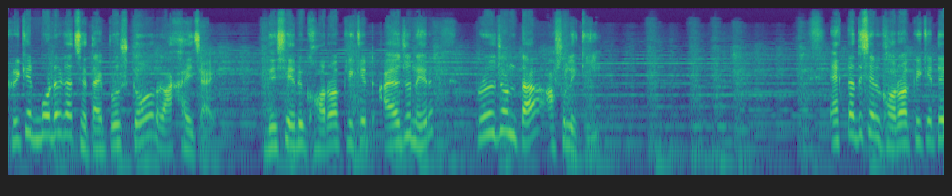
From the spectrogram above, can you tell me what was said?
ক্রিকেট বোর্ডের কাছে তাই প্রশ্ন রাখাই যায়। দেশের ঘরোয়া ক্রিকেট আয়োজনের প্রয়োজনটা আসলে কি? একটা দেশের ঘরোয়া ক্রিকেটে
